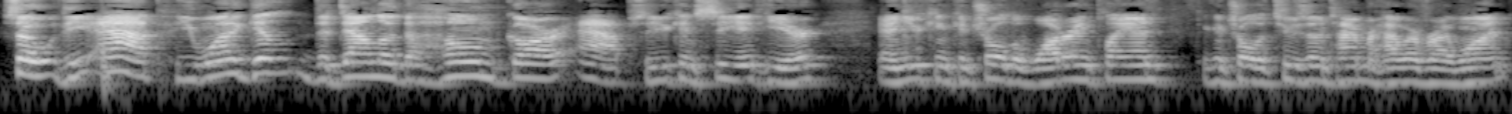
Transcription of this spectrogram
So the app, you want to get the download the HomeGar app so you can see it here and you can control the watering plan to control the two zone timer however I want.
